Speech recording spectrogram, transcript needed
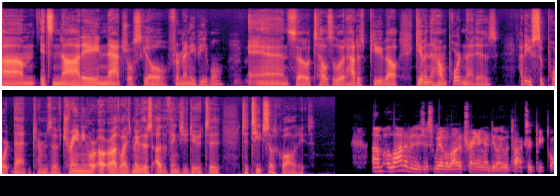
um, it's not a natural skill for many people. And so, tell us a little bit. How does PB Bell, given how important that is, how do you support that in terms of training, or, or otherwise? Maybe there's other things you do to to teach those qualities. Um, a lot of it is just we have a lot of training on dealing with toxic people,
